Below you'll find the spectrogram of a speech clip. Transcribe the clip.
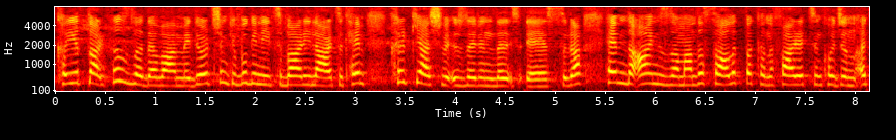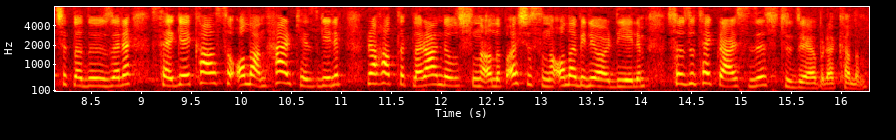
Kayıtlar hızla devam ediyor. Çünkü bugün itibariyle artık hem 40 yaş ve üzerinde e, sıra hem de aynı zamanda Sağlık Bakanı Fahrettin Koca'nın açıkladığı üzere SGK'sı olan herkes gelip rahatlıkla randevusunu alıp aşısını olabiliyor diyelim. Sözü tekrar size stüdyoya bırakalım.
